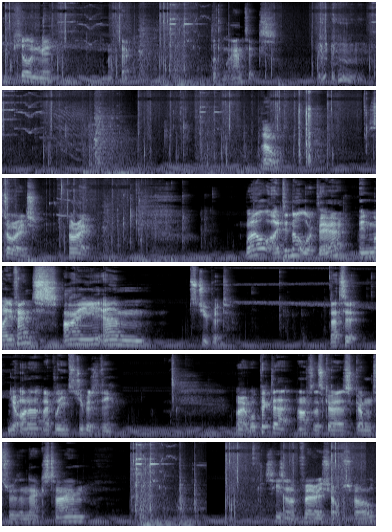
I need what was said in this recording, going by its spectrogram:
They're killing me with their little antics. oh. Storage. Alright. Well, I did not look there. In my defense, I am stupid. That's it. Your Honor, I plead stupidity. Alright, we'll pick that after this guy's gone through the next time. He's on a very short patrol.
